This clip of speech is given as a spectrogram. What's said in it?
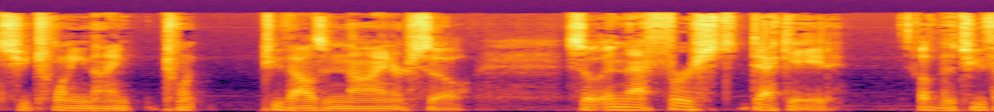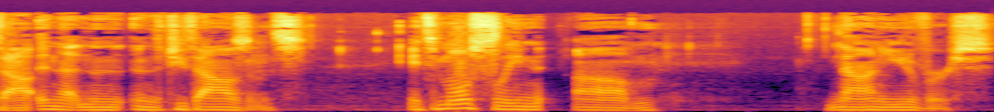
to 29, 2009 or so So in that first decade of the 2000, in, that, in the 2000s, it's mostly, um, non-universe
